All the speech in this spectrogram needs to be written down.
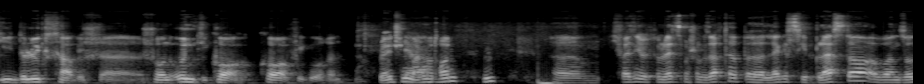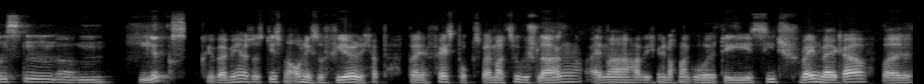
die Deluxe habe ich äh, schon und die Core-Figuren. Core Rachel, ja. Magmatron? Hm? Ähm, ich weiß nicht, ob ich beim letzten Mal schon gesagt habe, äh, Legacy Blaster, aber ansonsten ähm, nix. Okay, bei mir ist es diesmal auch nicht so viel. Ich habe bei Facebook zweimal zugeschlagen. Einmal habe ich mir nochmal geholt die Siege Rainmaker, weil,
